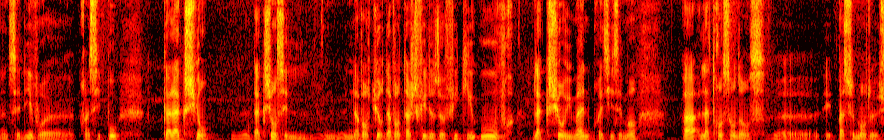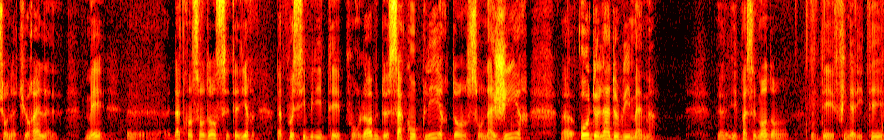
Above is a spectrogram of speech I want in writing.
un de ses livres euh, principaux, qu'à l'action. L'action, c'est une aventure davantage philosophique qui ouvre l'action humaine, précisément, à la transcendance, euh, et pas seulement le surnaturel, mais euh, la transcendance, c'est-à-dire la possibilité pour l'homme de s'accomplir dans son agir euh, au-delà de lui-même, et pas seulement dans des finalités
